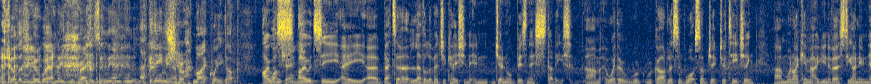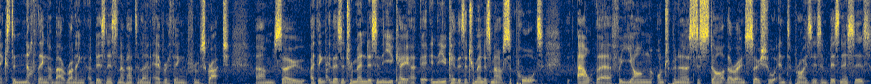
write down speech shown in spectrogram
I'm sure that's a good way of making friends in the in academia. Sure. Mike, what you got? I would, One s- change. I would see a uh, better level of education in general business studies, um, whether re- regardless of what subject you're teaching. Um, when I came out of university, I knew next to nothing about running a business, and I've had to learn everything from scratch. Um, so I think there's a tremendous in the UK. Uh, in the UK, there's a tremendous amount of support out there for young entrepreneurs to start their own social enterprises and businesses,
